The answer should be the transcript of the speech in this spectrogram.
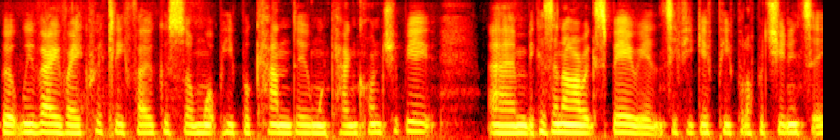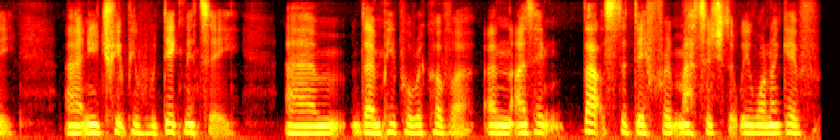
But we very, very quickly focus on what people can do and can contribute. Um, because in our experience, if you give people opportunity and you treat people with dignity, um, then people recover. And I think that's the different message that we want to give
